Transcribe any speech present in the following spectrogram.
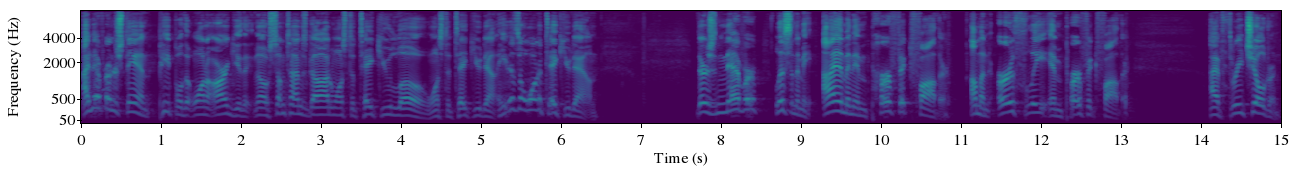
I never understand people that want to argue that no, sometimes God wants to take you low, wants to take you down. He doesn't want to take you down. There's never, listen to me, I am an imperfect father. I'm an earthly, imperfect father. I have three children.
